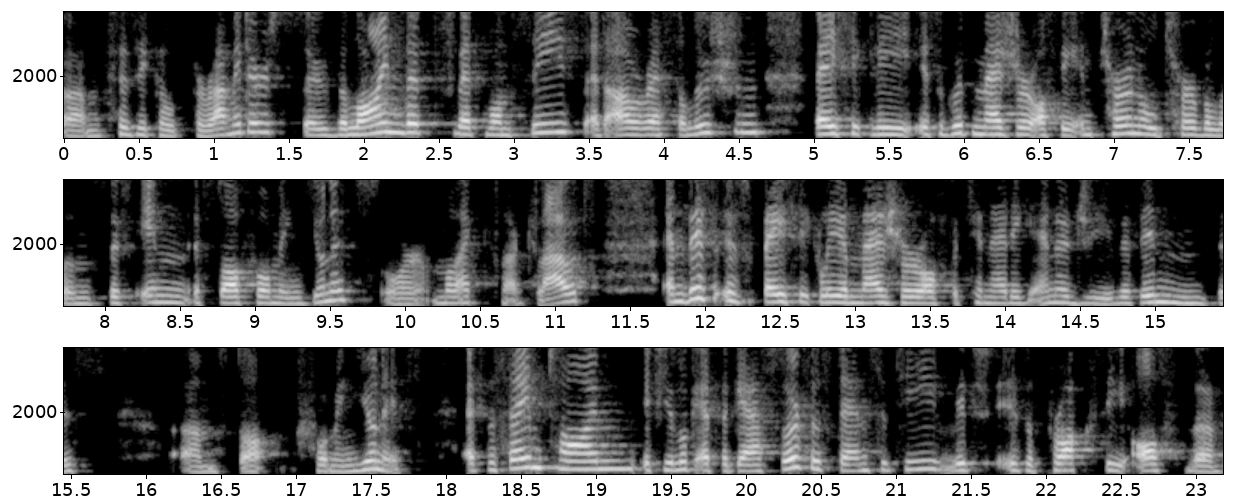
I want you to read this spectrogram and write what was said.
um, physical parameters. So the line width that one sees at our resolution basically is a good measure of the internal turbulence within a star forming unit or molecular cloud. And this is basically a measure of the kinetic energy within this um, star forming unit. At the same time, if you look at the gas surface density, which is a proxy of the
